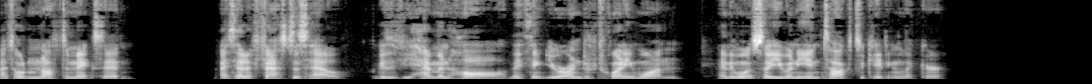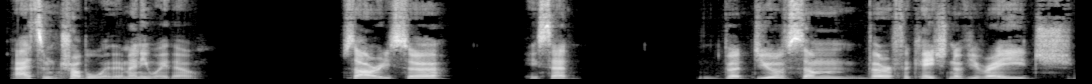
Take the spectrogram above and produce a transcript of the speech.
I told him not to mix it. I said it fast as hell, because if you hem and haw, they think you're under 21, and they won't sell you any intoxicating liquor. I had some trouble with him anyway, though. Sorry, sir, he said. But do you have some verification of your age?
